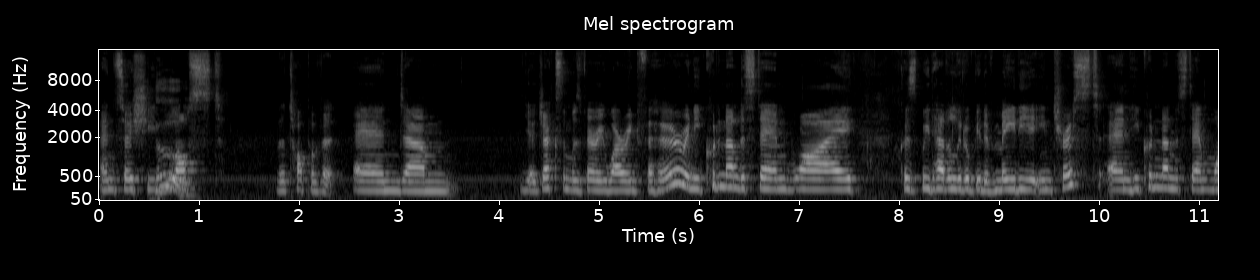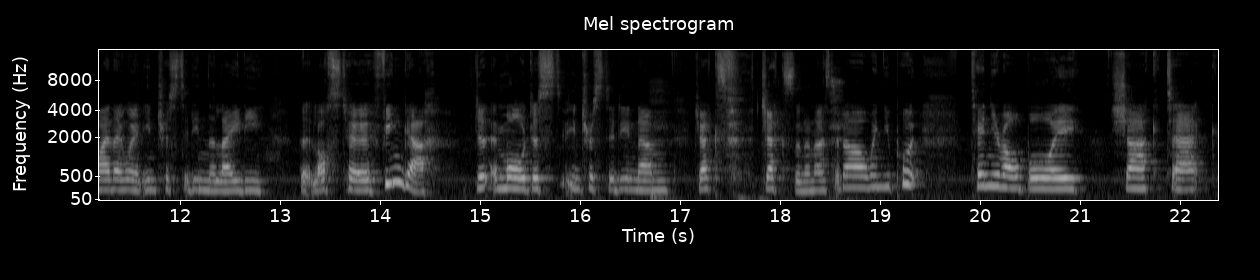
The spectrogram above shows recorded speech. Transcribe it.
and so Ooh. lost the top of it. And um, yeah, Jackson was very worried for her, and he couldn't understand why. Because we'd had a little bit of media interest, and he couldn't understand why they weren't interested in the lady that lost her finger. Ju- More just interested in um, Jackson. Jackson, and I said, "Oh, when you put ten-year-old boy shark attack,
